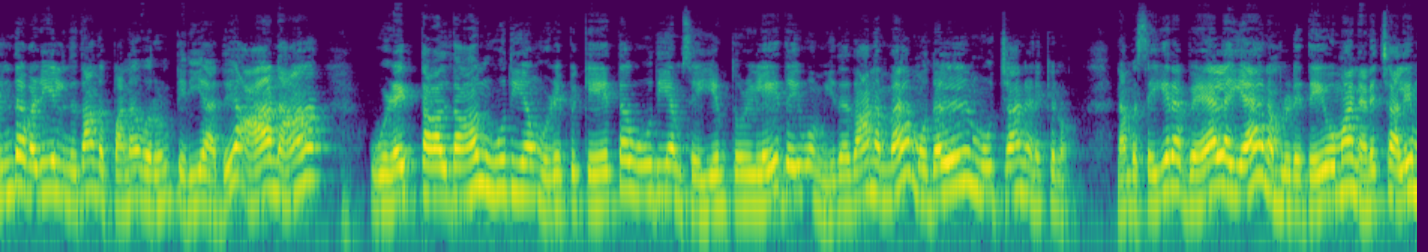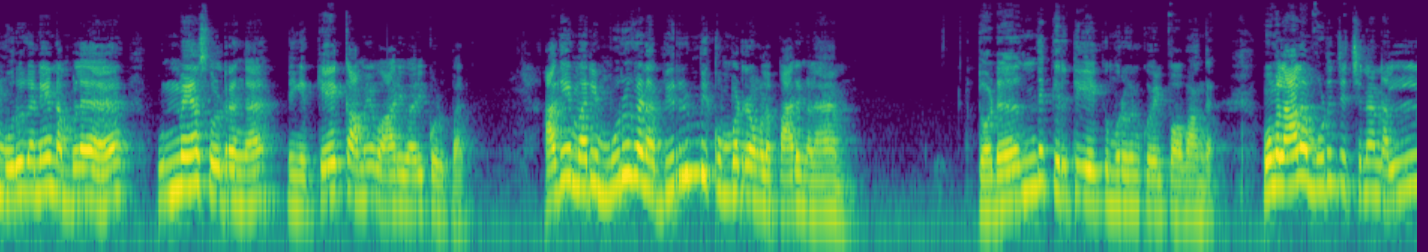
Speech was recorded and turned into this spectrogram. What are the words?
எந்த வழியிலிருந்து தான் அந்த பணம் வரும்னு தெரியாது. ஆனால் உழைத்தால்தான் ஊதியம் உழைப்புக்கேற்ற ஊதியம் செய்யும் தொழிலே தெய்வம். இதை தான் நம்ம முதல் மூச்சாக நினைக்கணும். நம்ம செய்கிற வேலையை நம்மளுடைய தெய்வமாக நினச்சாலே முருகனே நம்மளை உண்மையாக சொல்கிறேங்க நீங்கள் கேட்காம வாரி வாரி கொடுப்பார். அதே மாதிரி முருகனை விரும்பி கும்பிடுறவங்கள பாருங்களேன். தொடர்ந்து கிருத்திகைக்கு முருகன் கோயில் போவாங்க. உங்களால் முடிஞ்சிச்சுன்னா நல்ல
